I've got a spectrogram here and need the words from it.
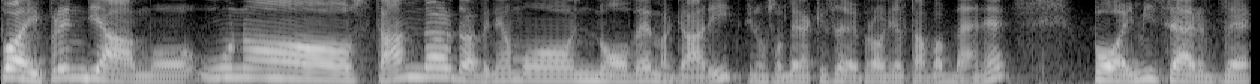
Poi prendiamo uno standard, vediamo il 9 magari, che non so bene a che serve, però in realtà va bene. Poi mi serve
